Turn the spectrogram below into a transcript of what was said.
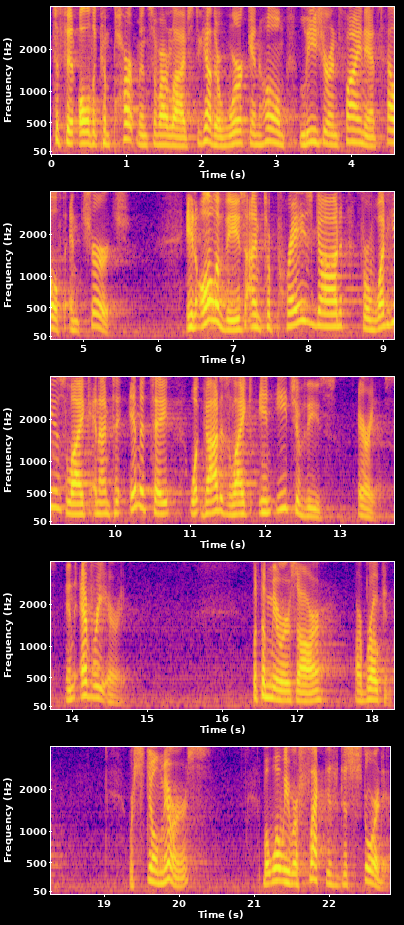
to fit all the compartments of our lives together work and home, leisure and finance, health and church. In all of these, I'm to praise God for what He is like, and I'm to imitate what God is like in each of these areas, in every area. But the mirrors are, are broken. We're still mirrors, but what we reflect is distorted.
